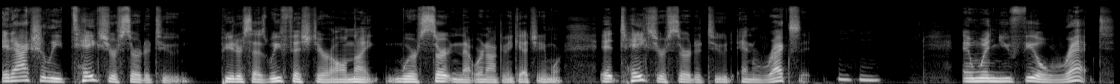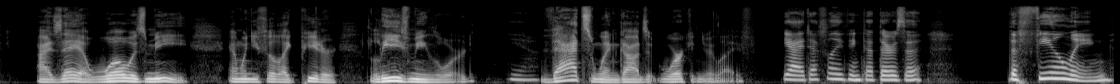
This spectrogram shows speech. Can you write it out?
it actually takes your certitude. Peter says, We fished here all night. We're certain that we're not going to catch anymore. It takes your certitude and wrecks it. Mhm. And when you feel wrecked, Isaiah, woe is me. And when you feel like Peter, leave me, Lord, Yeah. that's when God's at work in your life. Yeah, I definitely think that there's a the feeling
